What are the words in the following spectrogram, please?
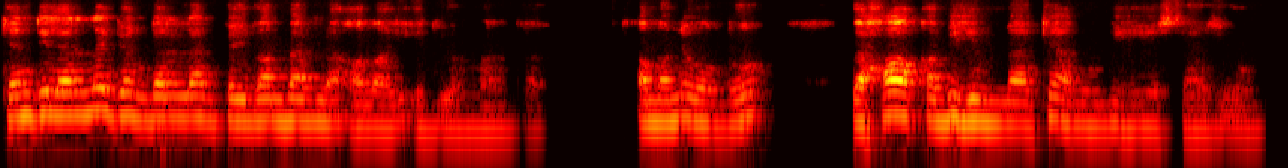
kendilerine gönderilen peygamberle alay ediyorlardı. Ama ne oldu? Ve haka bihim ma kanu bihi yestehziun.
